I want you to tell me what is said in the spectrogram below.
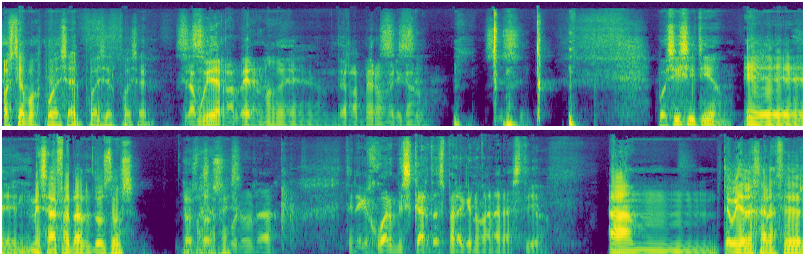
Hostia, pues puede ser, puede ser, puede ser. Era sí, muy de rapero, ¿no? De, de rapero Sí, americano. Sí, sí. Pues sí, sí, tío. Eh, me sabe fatal, 2-2. No Dos, pasa dos, res. bueno, nada. Tenía que jugar mis cartas para que no ganaras, tío. Te voy a dejar hacer.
